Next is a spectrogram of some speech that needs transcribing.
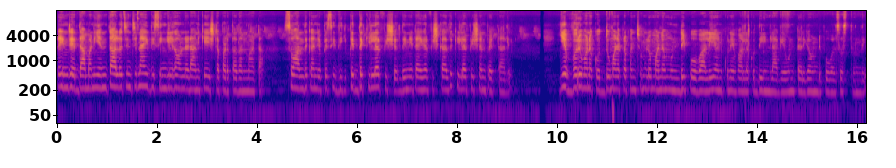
ట్రైన్ చేద్దామని ఎంత ఆలోచించినా ఇది సింగిల్గా ఉండడానికే ఇష్టపడుతుంది అనమాట సో అందుకని చెప్పేసి ఇది పెద్ద కిల్లర్ ఫిష్. దీన్ని టైగర్ ఫిష్ కాదు కిల్లర్ ఫిష్ అని పెట్టాలి. ఎవ్వరు మనకొద్దు మన ప్రపంచంలో మనం ఉండిపోవాలి అనుకునే వాళ్ళకు దీనిలాగే ఒంటరిగా ఉండిపోవాల్సి వస్తుంది.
